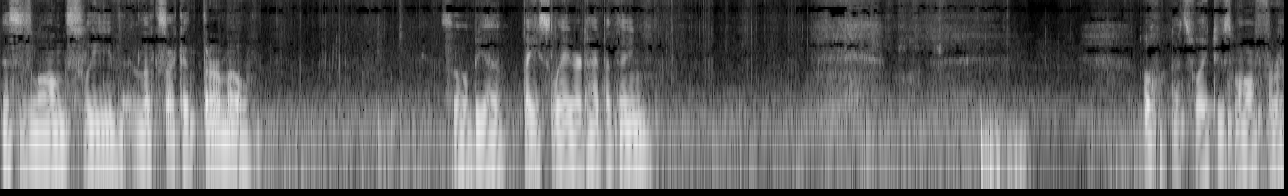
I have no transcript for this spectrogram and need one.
This is long sleeve. It looks like a thermo. So it'll be a base layer type of thing. Oh, that's way too small for,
